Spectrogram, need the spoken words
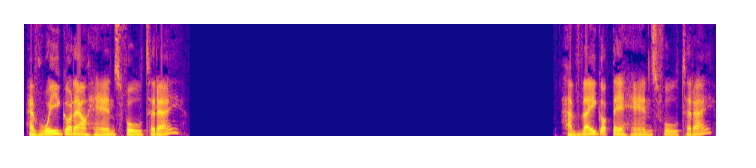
Have we got our hands full today? Have they got their hands full today?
